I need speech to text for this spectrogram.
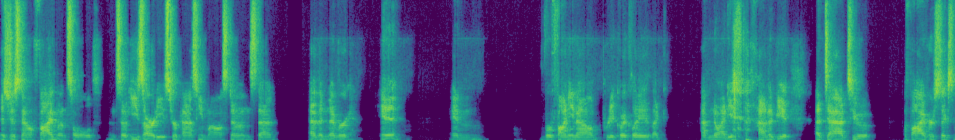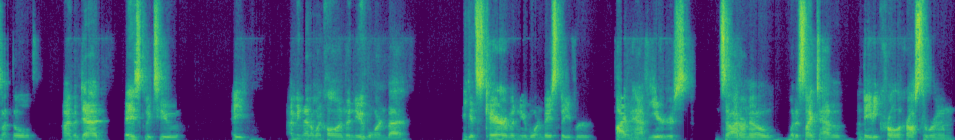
is just now five months old. And so he's already surpassing milestones that Evan never hit. And we're finding out pretty quickly, like, I have no idea how to be a, dad to a five or six month old. I'm a dad basically to a, I mean, I don't want to call him a newborn, but he gets care of a newborn basically for five and a half years. And so I don't know what it's like to have a, a baby crawl across the room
